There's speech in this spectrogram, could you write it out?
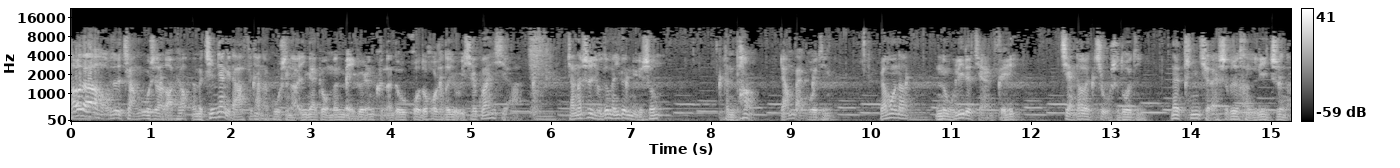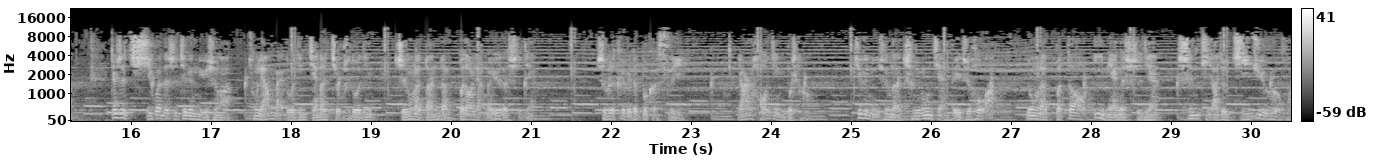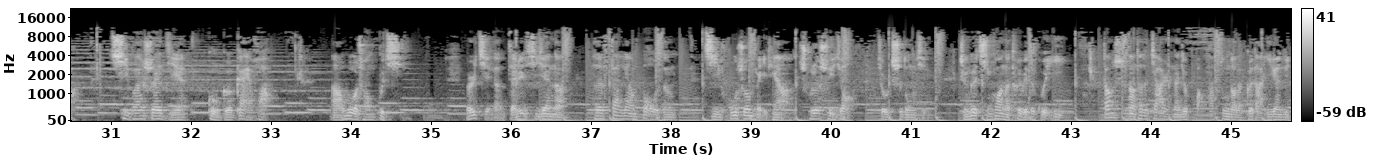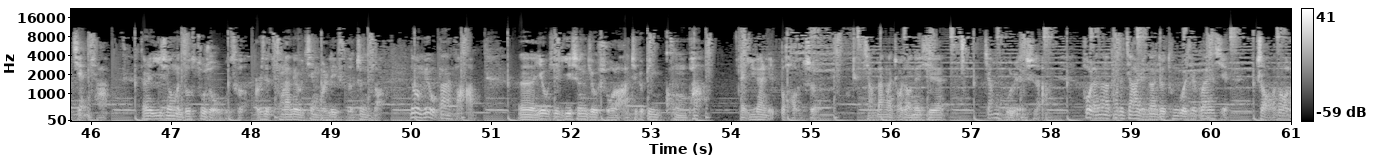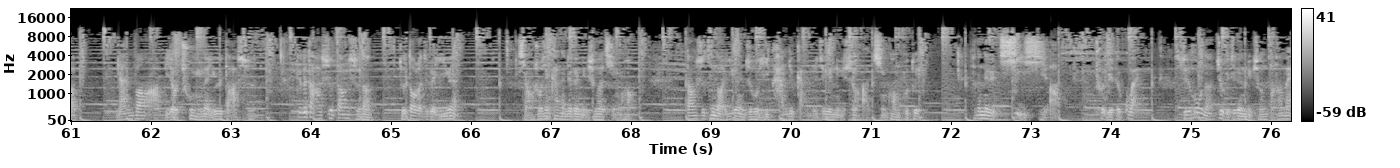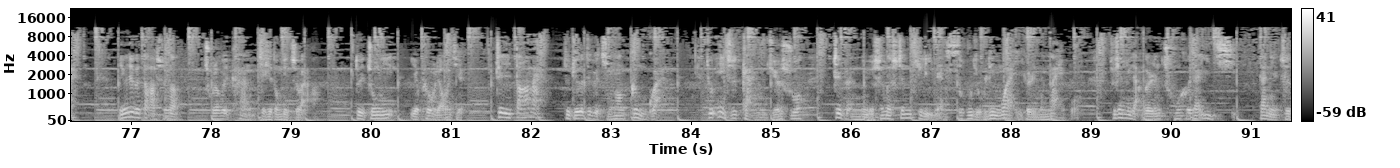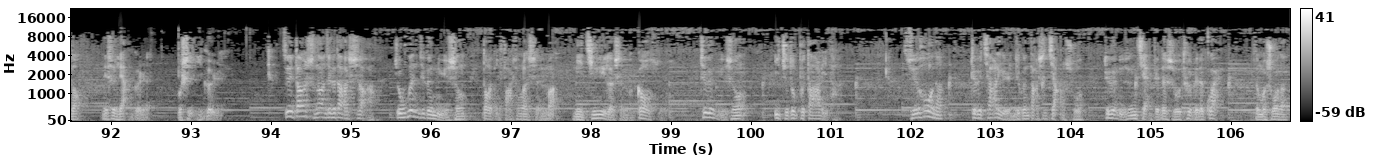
Hello，大家好，我是讲故事的老朴。那么今天给大家分享的故事呢，应该跟我们每个人可能都或多或少的有一些关系啊。讲的是有这么一个女生，很胖，两百多斤，然后呢，努力的减肥，减到了九十多斤。那听起来是不是很励志呢？但是奇怪的是，这个女生啊，从两百多斤减到九十多斤，只用了短短不到两个月的时间，是不是特别的不可思议？然而好景不长，这个女生呢，成功减肥之后啊，用了不到一年的时间，身体啊就急剧恶化，器官衰竭，骨骼钙化，啊卧床不起，而且呢，在这期间呢，他的饭量暴增，几乎说每天啊，除了睡觉就是吃东西，整个情况呢特别的诡异。当时呢，他的家人呢就把他送到了各大医院去检查，但是医生们都束手无策，而且从来没有见过类似的症状。那么没有办法。呃，也有些医生就说了啊，这个病恐怕在医院里不好治了，想办法找找那些江湖人士啊。后来呢，他的家人呢就通过一些关系找到了南方啊比较出名的一位大师。这个大师当时呢就到了这个医院，想说先看看这个女生的情况。当时进到医院之后一看，就感觉这个女生啊情况不对，她的那个气息啊特别的怪。随后呢就给这个女生搭脉，因为这个大师呢除了会看这些东西之外啊。对中医也颇有了解，这一搭脉就觉得这个情况更怪了，就一直感觉说这个女生的身体里面似乎有另外一个人的脉搏，就像是两个人重合在一起，但你知道那是两个人，不是一个人。所以当时呢，这个大师啊就问这个女生到底发生了什么，你经历了什么，告诉我。这个女生一直都不搭理他。随后呢，这个家里人就跟大师讲说，这个女生减肥的时候特别的怪，怎么说呢？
